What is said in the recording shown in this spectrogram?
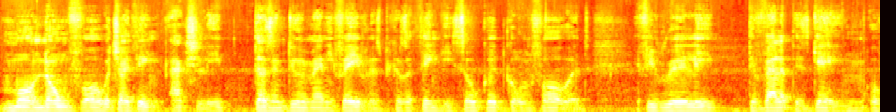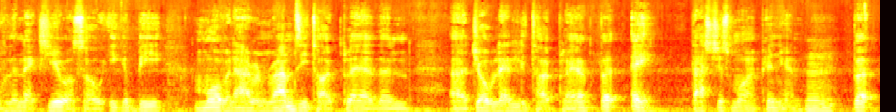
more known for, which I think actually doesn't do him any favors because I think he's so good going forward. If he really developed his game over the next year or so, he could be more of an Aaron Ramsey type player than uh, Joe Ledley type player. But hey, that's just my opinion. But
